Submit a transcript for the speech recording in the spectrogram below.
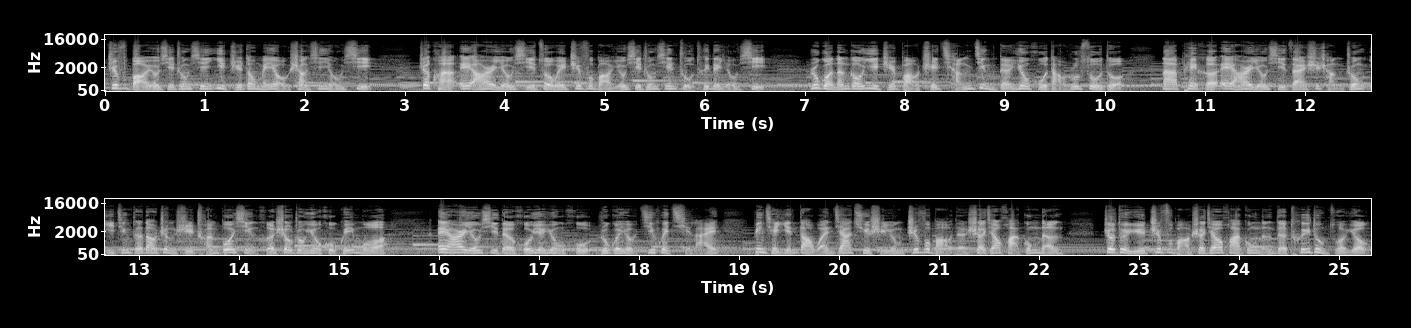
支付宝游戏中心一直都没有上新游戏。这款 AR 游戏作为支付宝游戏中心主推的游戏，如果能够一直保持强劲的用户导入速度，那配合 AR 游戏在市场中已经得到证实传播性和受众用户规模。AR 游戏的活跃用户如果有机会起来，并且引导玩家去使用支付宝的社交化功能，这对于支付宝社交化功能的推动作用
